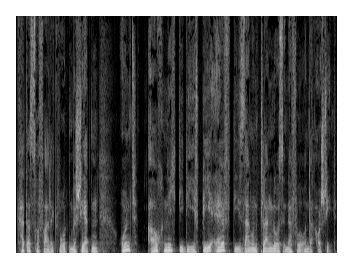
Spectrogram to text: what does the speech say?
katastrophale Quoten bescherten und auch nicht die DFB 11, die sang- und klanglos in der Vorrunde ausschied.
